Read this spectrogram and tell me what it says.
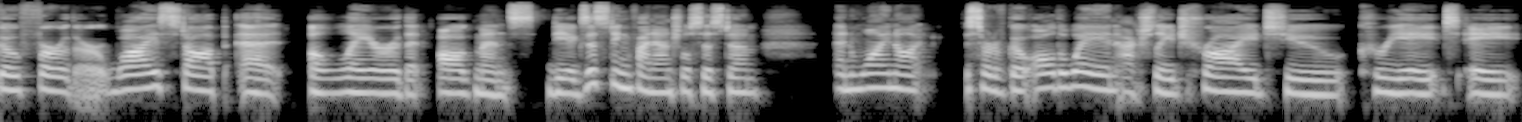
go further? Why stop at a layer that augments the existing financial system? And why not sort of go all the way and actually try to create a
